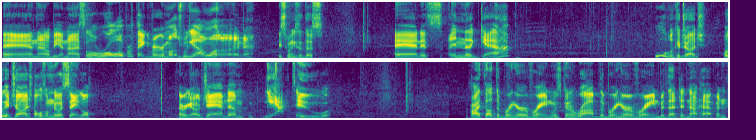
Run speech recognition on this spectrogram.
And that'll be a nice little rollover. Thank you very much. We got one. He swings at this. And it's in the gap. Ooh, look at Judge. Look at Judge. Holds him to a single. There we go. Jammed him. Yeah, two. I thought the bringer of rain was going to rob the bringer of rain, but that did not happen.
